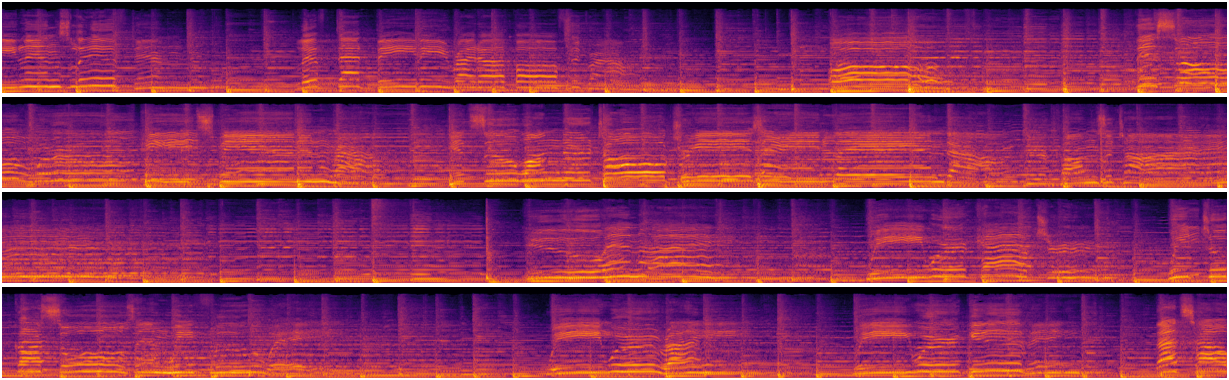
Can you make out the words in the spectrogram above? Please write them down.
ceiling's lifting. Lift that baby right up off the ground. Oh, this song. that's how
